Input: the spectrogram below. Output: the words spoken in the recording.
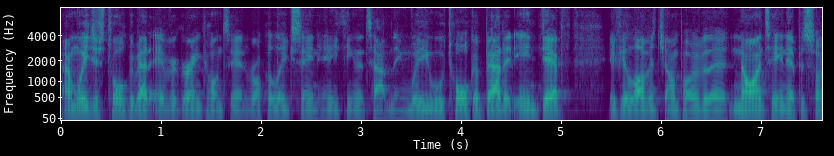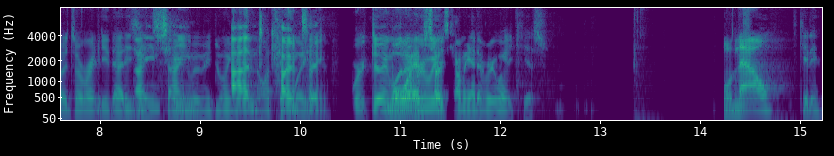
And we just talk about evergreen content, Rocket League scene, anything that's happening. We will talk about it in depth. If you love it, jump over there. 19 episodes already. That is insane. We've been doing it and for 19 weeks. Counting. We're doing More one every episodes week. coming out every week. Yes. Well, now Get in.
